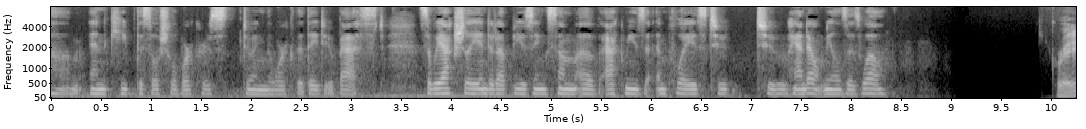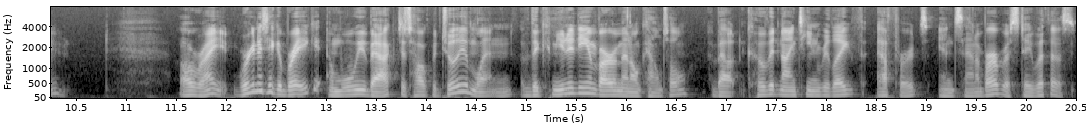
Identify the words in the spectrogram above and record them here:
um, and keep the social workers doing the work that they do best. So we actually ended up using some of Acme's employees to to hand out meals as well. Great. All right, we're going to take a break and we'll be back to talk with Julia Blanton of the Community Environmental Council about COVID 19 relief efforts in Santa Barbara. Stay with us.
